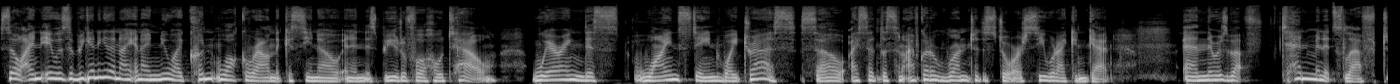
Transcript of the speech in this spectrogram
So I, it was the beginning of the night and I knew I couldn't walk around the casino and in this beautiful hotel wearing this wine stained white dress. So I said, listen, I've got to run to the store, see what I can get. And there was about 10 minutes left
